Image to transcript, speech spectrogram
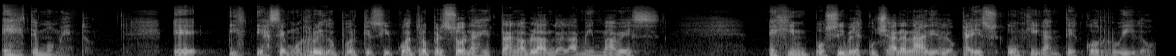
es este momento. Eh, y, hacemos ruido, porque si cuatro personas están hablando a la misma vez, es imposible escuchar a nadie, lo que hay es un gigantesco ruido.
